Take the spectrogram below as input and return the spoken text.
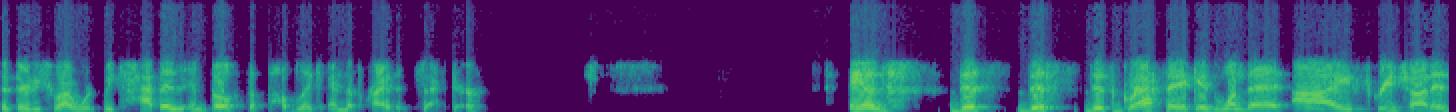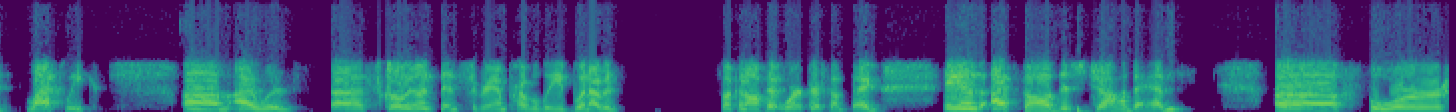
the 32 hour work week happen in both the public and the private sector. And this this this graphic is one that I screenshotted last week. Um, I was uh, scrolling on Instagram probably when I was fucking off at work or something, and I saw this job ad uh, for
